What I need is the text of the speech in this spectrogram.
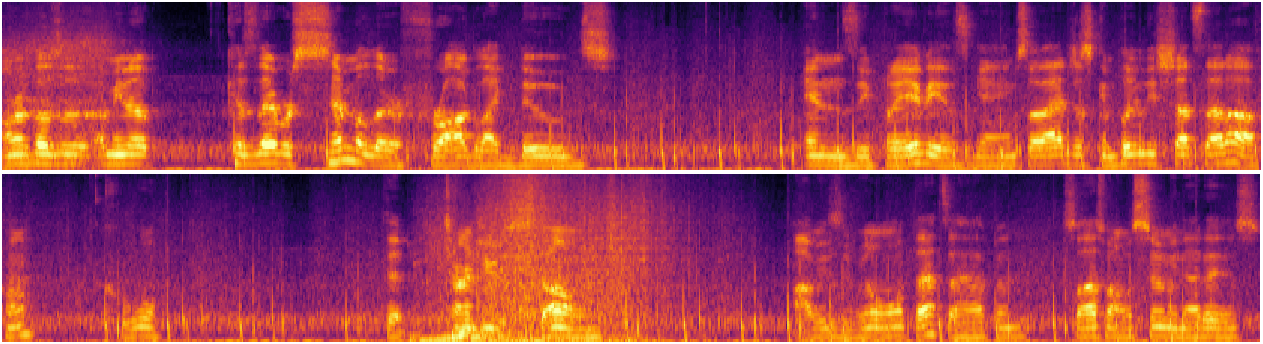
I wonder if those are, I mean, uh, because there were similar frog-like dudes in the previous game, so that just completely shuts that off, huh? Cool. That turns you to stone. Obviously, we don't want that to happen, so that's what I'm assuming that is.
